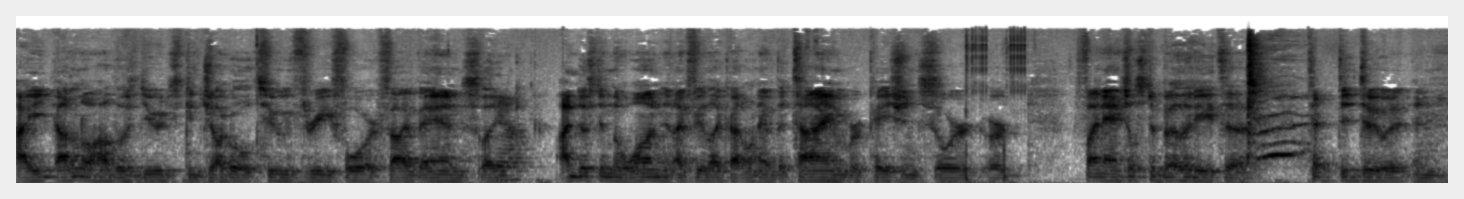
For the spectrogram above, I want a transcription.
I I don't know how those dudes can juggle two, three, four, five bands. Like Yeah. I'm just in the one, and I feel like I don't have the time or patience or or financial stability to to, to do it. And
